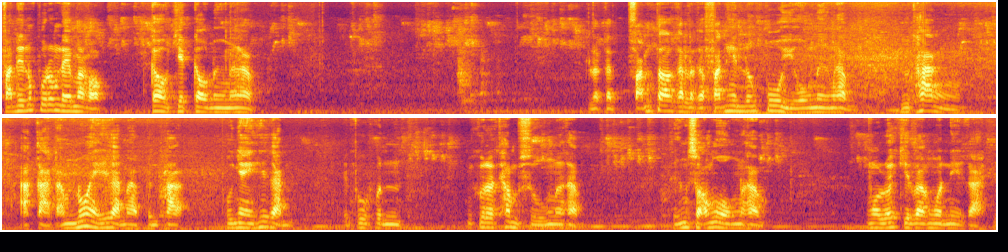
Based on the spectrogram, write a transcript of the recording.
ฝันเห็นหลวงปูน้ำแดงมาออกเก้าเจ็ดเก้าหนึ่งนะครับ แล้วก็ฝันต่อกันแล้วก็ฝันเห็นหลวงปู่อีกองค์หนึ่งนะครับ อยู่ทาง อากาศอำนวยคือกันนะครับ เป็นพระผู้ใหญ่คือกัน เป็นผู้คนมีคุณธรรมสูงนะครับ ถึงสององค์นะครับหมอรวยคิดว่างวดนี้ก็สิ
